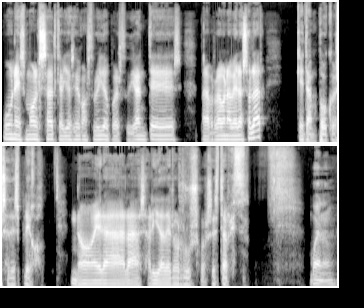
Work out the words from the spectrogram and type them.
un small sat que había sido construido por estudiantes para probar una vela solar que tampoco se desplegó. No era la salida de los rusos esta vez. Bueno,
